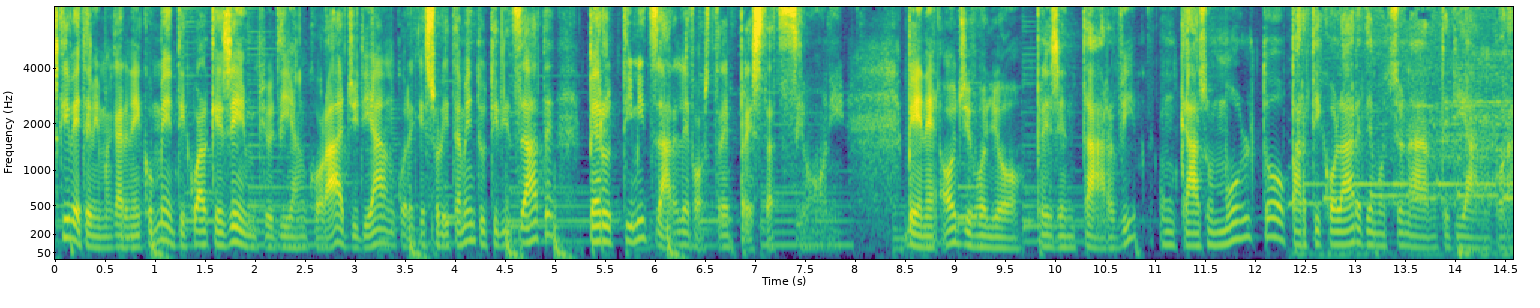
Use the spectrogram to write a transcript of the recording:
Scrivetemi magari nei commenti qualche esempio di ancoraggi, di ancore che solitamente utilizzate per ottimizzare le vostre prestazioni. Bene, oggi voglio presentarvi un caso molto particolare ed emozionante di ancora,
